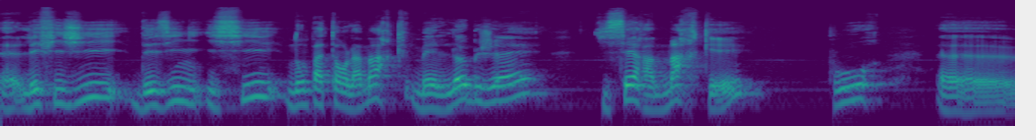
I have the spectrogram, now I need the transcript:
euh, l'effigie désigne ici non pas tant la marque, mais l'objet qui sert à marquer pour euh,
